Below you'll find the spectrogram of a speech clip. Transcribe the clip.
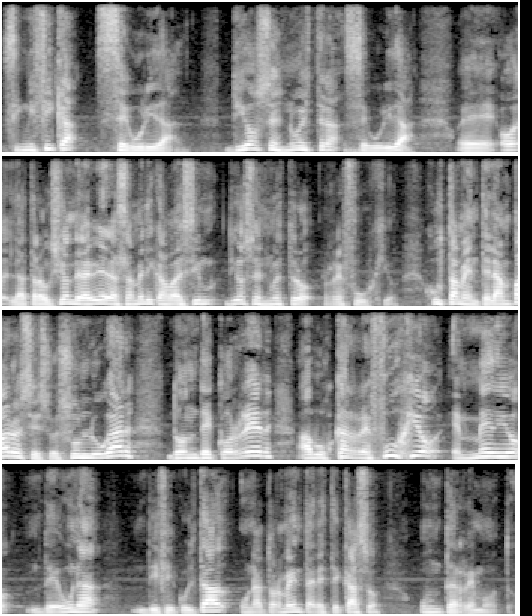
significa seguridad. Dios es nuestra seguridad. Eh, la traducción de la Biblia de las Américas va a decir Dios es nuestro refugio. Justamente el amparo es eso, es un lugar donde correr a buscar refugio en medio de una dificultad, una tormenta, en este caso un terremoto.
